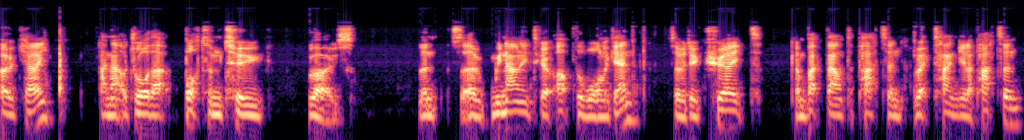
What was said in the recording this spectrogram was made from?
OK and that'll draw that bottom two rows. Then, so we now need to go up the wall again. So we do create, come back down to pattern, rectangular pattern,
